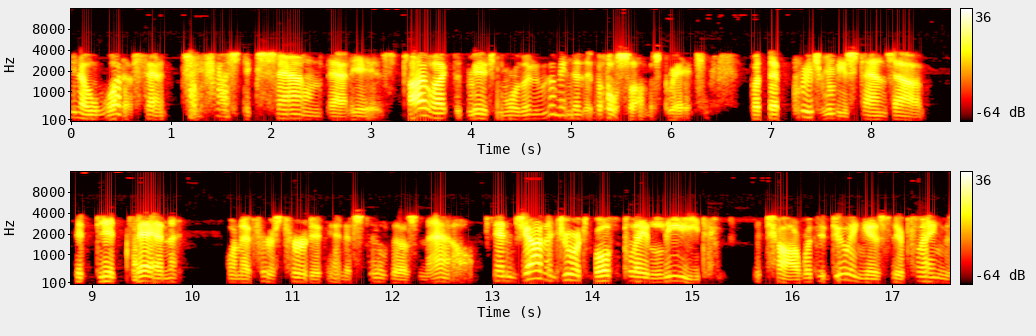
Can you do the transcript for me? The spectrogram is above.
You know, what a fantastic sound that is. I like the bridge more than, I mean, the whole song is great, but that bridge really stands out. It did then when I first heard it, and it still does now. And John and George both play lead guitar. What they're doing is they're playing the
